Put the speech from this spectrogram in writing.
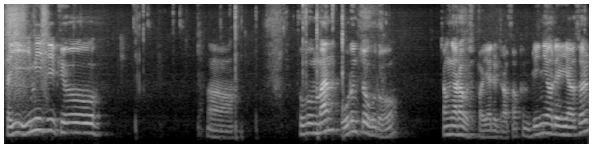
자, 이 image view 어, 부분만 오른쪽으로 정렬하고 싶어. 예를 들어서 그럼 linear layout을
